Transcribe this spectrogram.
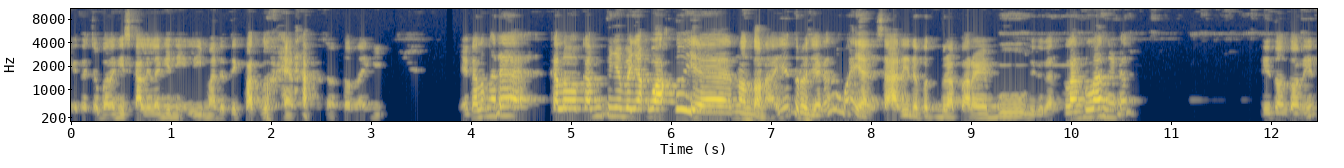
kita coba lagi sekali lagi nih. 5 detik 40 perak nonton lagi. Ya kalau nggak ada, kalau kamu punya banyak waktu ya nonton aja terus ya kan lumayan. Sehari dapat berapa ribu gitu kan. Pelan-pelan ya kan ditontonin.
